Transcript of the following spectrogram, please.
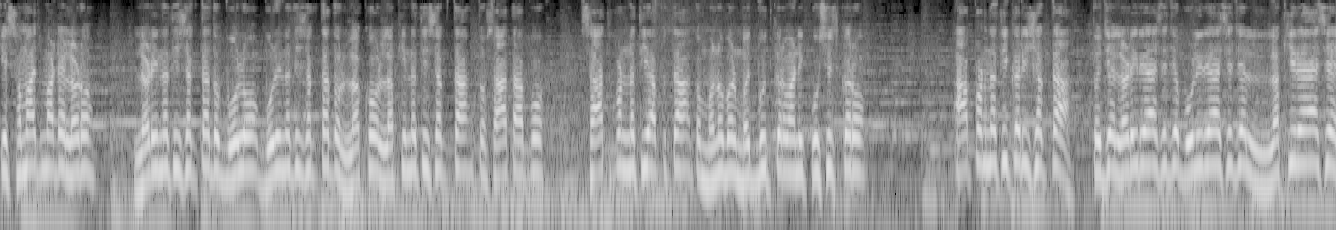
કે સમાજ માટે લડો. લડી નથી શકતા તો બોલો. બોલી નથી શકતા તો લખો. લખી નથી શકતા તો સાથ આપો. સાથ પણ નથી આપતા તો મનોબળ મજબૂત કરવાની કોશિશ કરો. આ પણ નથી કરી શકતા તો જે લડી રહ્યા છે, જે બોલી રહ્યા છે, જે લખી રહ્યા છે,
